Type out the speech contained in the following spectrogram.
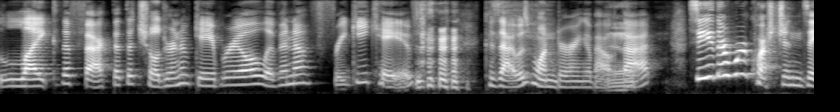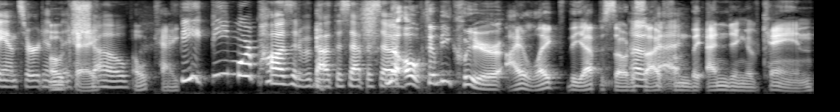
like the fact that the children of Gabriel live in a freaky cave because I was wondering about Yeah. that. See, there were questions answered in this show. okay. Be be more positive about this episode. no, oh, to be clear, I liked the episode aside Okay. from the ending of Kane.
